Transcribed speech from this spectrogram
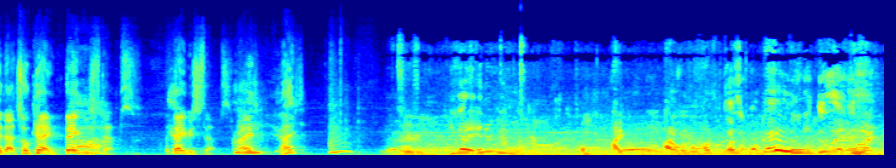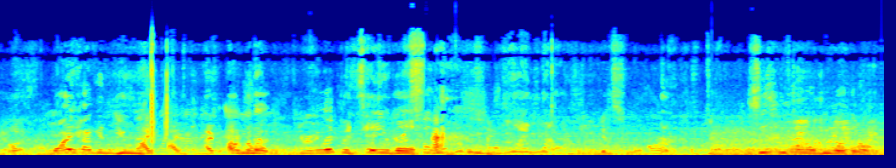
Okay, that's okay. Baby steps. Baby steps, right? Right? You gotta interview me. Um, I, I don't know how to. That's okay. We'll do it. Why haven't you? I, I, I, I don't know. You're, flip a table. You're a celebrity. Yes, you are. Season four will be worth the wait.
